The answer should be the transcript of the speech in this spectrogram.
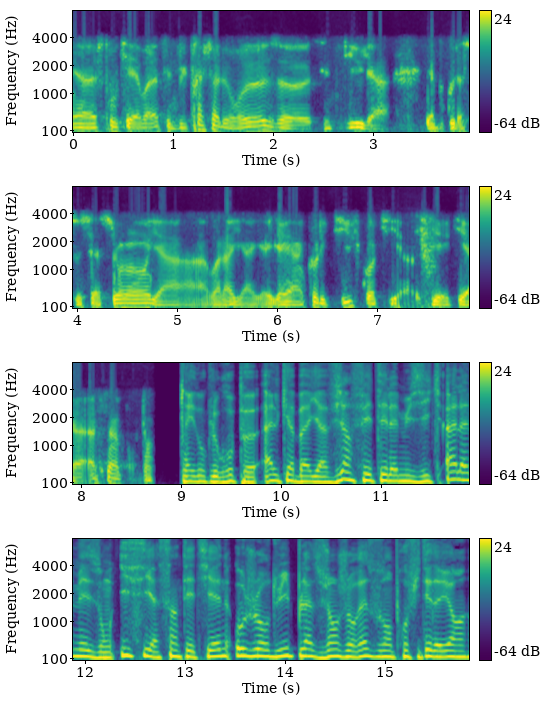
Euh, je trouve que voilà, c'est une ville très chaleureuse. euh, c'est une ville où il y a, il y a beaucoup d'associations, il y a voilà, il y a, il y a un collectif quoi qui, qui, est, qui est assez important. Et donc le groupe Alcabaya vient fêter la musique à la maison ici à Saint-Étienne. Aujourd'hui, place Jean Jaurès. Vous en profitez d'ailleurs hein,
